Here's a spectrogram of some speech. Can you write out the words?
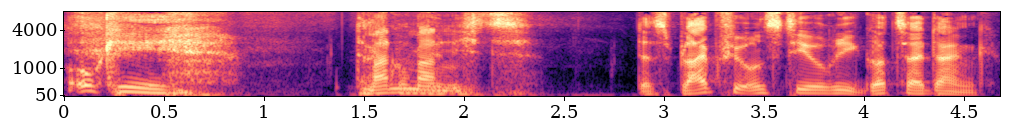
Okay. Da Mann, Mann. Nicht. Das bleibt für uns Theorie, Gott sei Dank.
